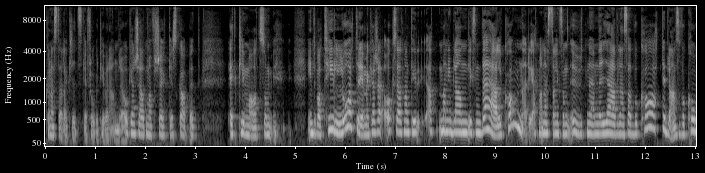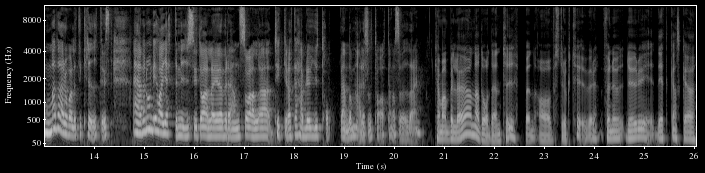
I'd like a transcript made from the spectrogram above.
kunna ställa kritiska frågor till varandra och kanske att man försöker skapa ett ett klimat som inte bara tillåter det, men kanske också att man, till, att man ibland liksom välkomnar det. Att man nästan liksom utnämner djävulens advokat ibland, som får komma där och vara lite kritisk. Även om vi har jättemysigt och alla är överens och alla tycker att det här blev ju toppen, de här resultaten och så vidare. Kan man belöna då den typen av struktur? För nu, nu är det, ett ganska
